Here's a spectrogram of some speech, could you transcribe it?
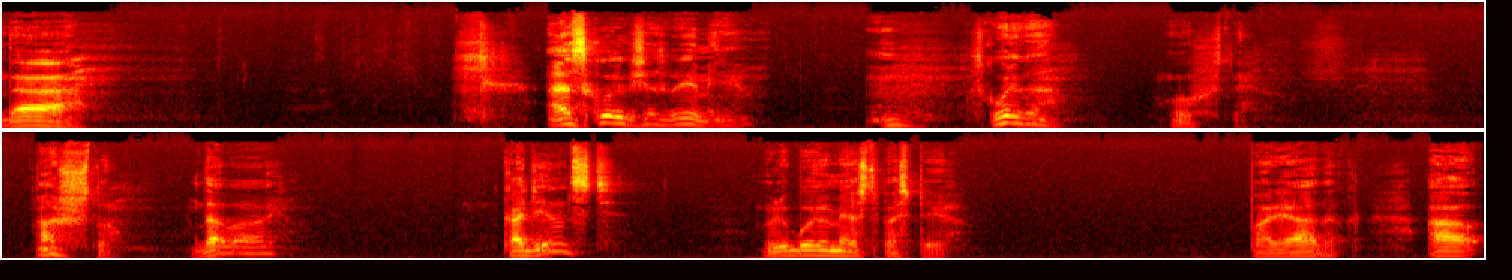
Да. А сколько сейчас времени? Сколько? Ух ты. А что? Давай. К одиннадцати в любое место поспею. Порядок. А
